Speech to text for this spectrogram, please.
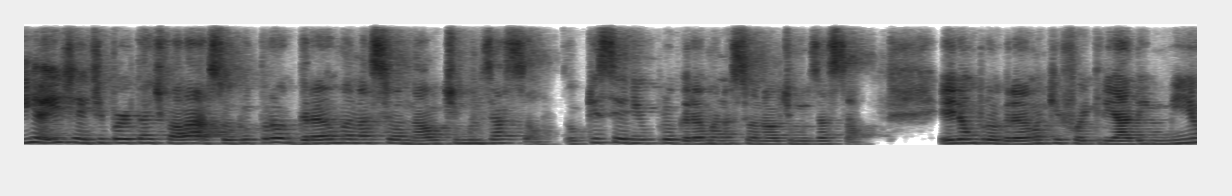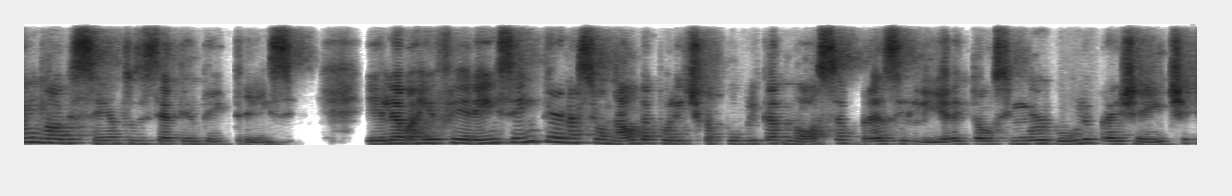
E aí, gente, importante falar sobre o Programa Nacional de Imunização. O que seria o Programa Nacional de Imunização? Ele é um programa que foi criado em 1973. Ele é uma referência internacional da política pública nossa, brasileira, então, assim, um orgulho para a gente,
